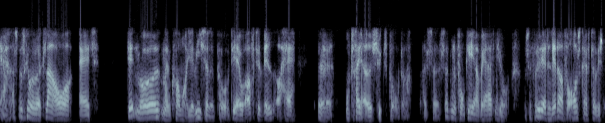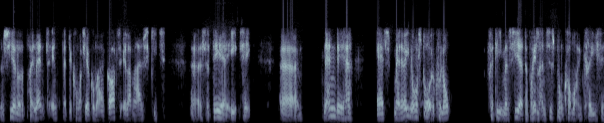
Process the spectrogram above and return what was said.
Ja, altså nu skal man være klar over, at den måde, man kommer i aviserne på, det er jo ofte ved at have øh, utrærede synspunkter. Altså, sådan fungerer verden jo. Og selvfølgelig er det lettere for overskrifter, hvis man siger noget prænant, enten at det kommer til at gå meget godt eller meget skidt. Uh, så det er en ting. Uh, den anden det er, at man er jo ikke nogen stor økonom, fordi man siger, at der på et eller andet tidspunkt kommer en krise.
